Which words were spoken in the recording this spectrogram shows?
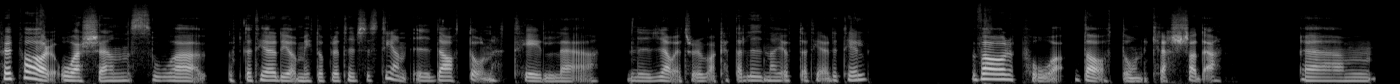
För ett par år sedan så uppdaterade jag mitt operativsystem i datorn till eh, nya och jag tror det var Catalina jag uppdaterade till. Varpå datorn kraschade. Um,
